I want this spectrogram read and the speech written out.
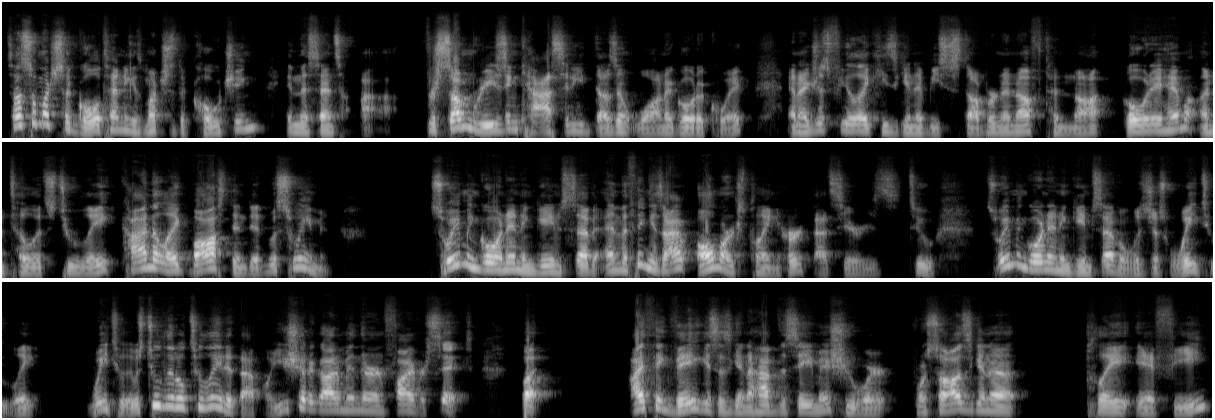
It's not so much the goaltending as much as the coaching. In the sense, uh, for some reason, Cassidy doesn't want to go to Quick, and I just feel like he's going to be stubborn enough to not go to him until it's too late, kind of like Boston did with Swayman. Swayman going in in Game Seven, and the thing is, I Ullmark's playing hurt that series too. Swayman going in in Game Seven was just way too late, way too. It was too little, too late at that point. You should have got him in there in five or six. But I think Vegas is going to have the same issue where Forsaw is going to play iffy.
